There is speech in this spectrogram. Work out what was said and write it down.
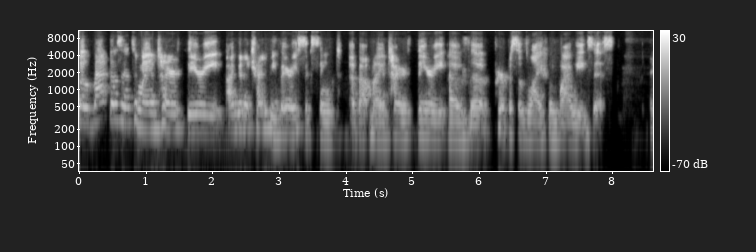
So that goes into my entire theory. I'm going to try to be very succinct about my entire theory of the purpose of life and why we exist.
